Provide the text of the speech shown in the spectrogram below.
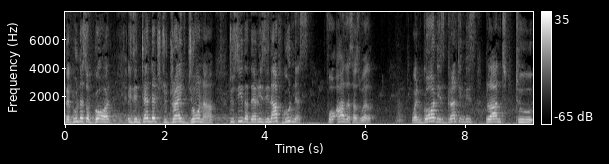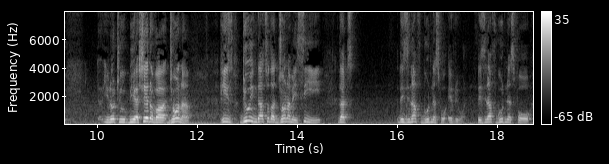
The goodness of God is intended to drive Jonah to see that there is enough goodness for others as well. When God is granting this plant to, you know, to be a shade over Jonah, He's doing that so that Jonah may see that there's enough goodness for everyone. There's enough goodness for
